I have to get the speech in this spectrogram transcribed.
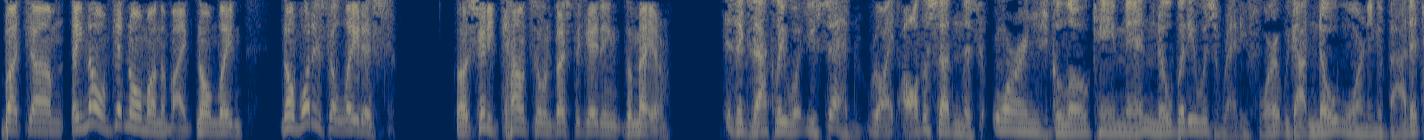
But um, they know him. Get Noam on the mic. Noam Laden. Noam, what is the latest uh, city council investigating the mayor? Is exactly what you said, right? All of a sudden, this orange glow came in. Nobody was ready for it. We got no warning about it.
